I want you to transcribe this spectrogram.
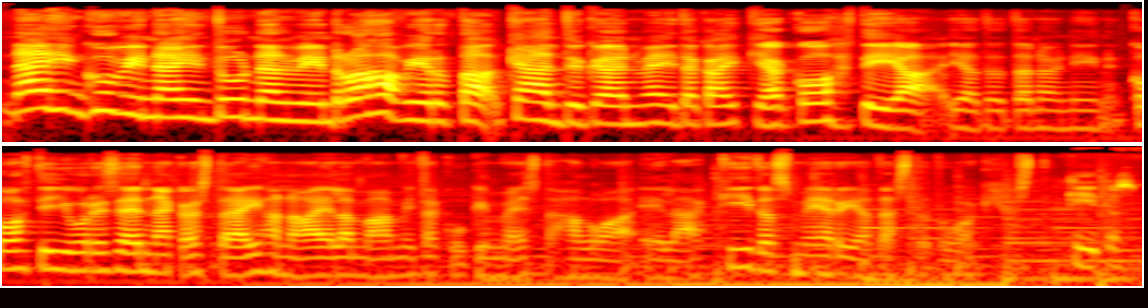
näihin kuviin, näihin tunnelmiin rahavirta kääntyköön meitä kaikkia kohti ja, ja tota no niin, kohti juuri sen näköistä ja ihanaa elämää, mitä kukin meistä haluaa elää. Kiitos Merja tästä tuokiosta. Kiitos.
